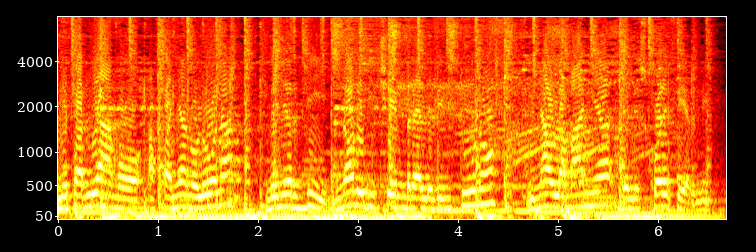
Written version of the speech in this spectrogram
Ne parliamo a Fagnano Lona venerdì 9 dicembre alle 21 in aula magna delle scuole Fermi.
